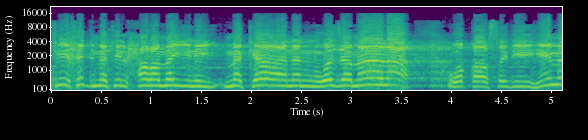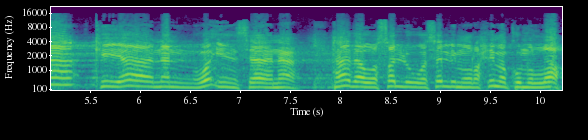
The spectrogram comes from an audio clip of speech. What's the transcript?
في خدمة الحرمين مكانا وزمانا وقاصديهما كيانا وإنسانا. هذا وصلوا وسلموا رحمكم الله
